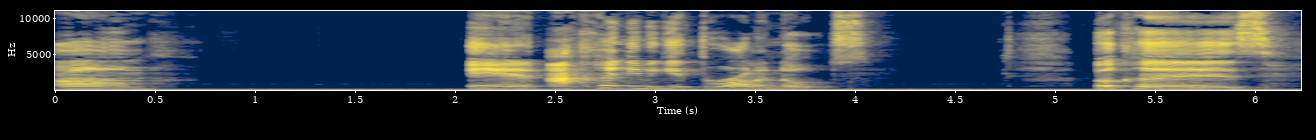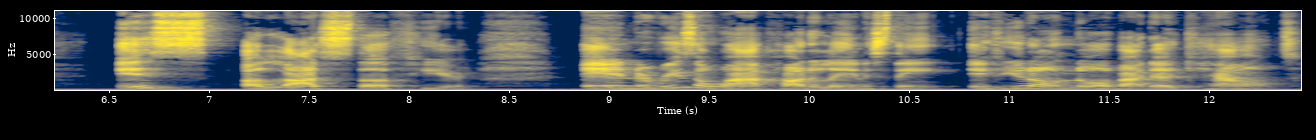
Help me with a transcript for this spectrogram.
Um, and I couldn't even get through all the notes because it's a lot of stuff here. And the reason why I called it Lay in if you don't know about the account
